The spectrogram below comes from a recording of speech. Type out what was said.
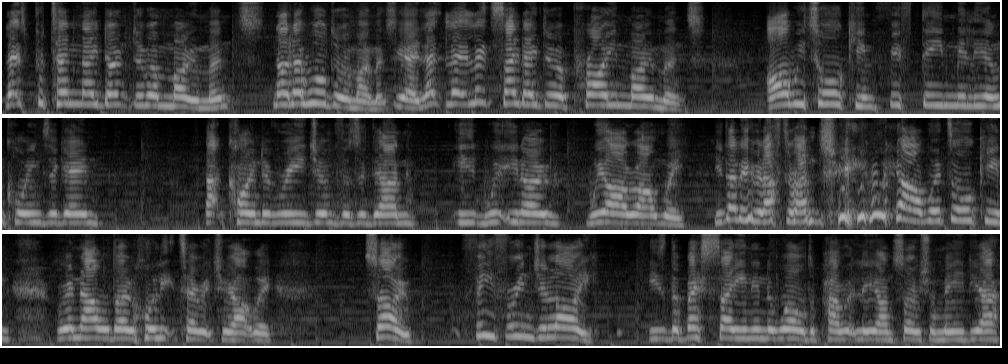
Let's pretend they don't do a moment. No, they will do a moment. Yeah, let, let, let's say they do a prime moment. Are we talking 15 million coins again? That kind of region for Zidane? You know, we are, aren't we? You don't even have to answer we are. We're talking Ronaldo Gullit territory, aren't we? So, FIFA in July is the best saying in the world, apparently, on social media.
